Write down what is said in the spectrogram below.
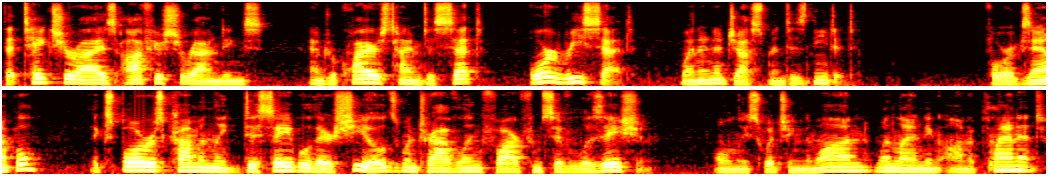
that takes your eyes off your surroundings and requires time to set or reset when an adjustment is needed. For example, explorers commonly disable their shields when traveling far from civilization, only switching them on when landing on a planet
